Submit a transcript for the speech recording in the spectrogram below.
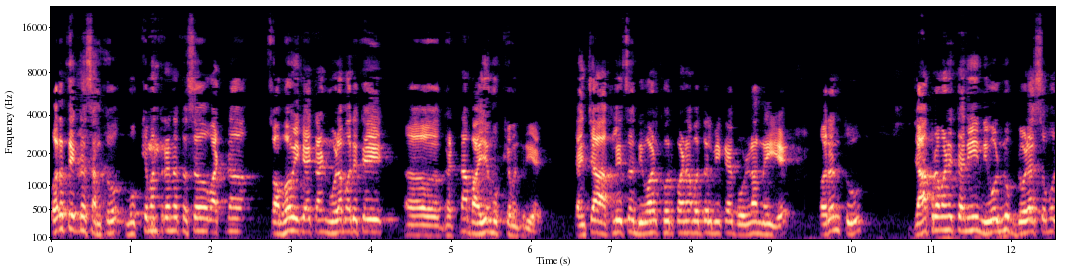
परत एकदा सांगतो मुख्यमंत्र्यांना तसं वाटणं स्वाभाविक आहे कारण मुळामध्ये ते घटनाबाह्य मुख्यमंत्री आहेत. त्यांच्या आखलीचं दिवाळखोरपणाबद्दल मी काय बोलणार नाहीये. परंतु ज्याप्रमाणे त्यांनी निवडणूक डोळ्यासमोर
